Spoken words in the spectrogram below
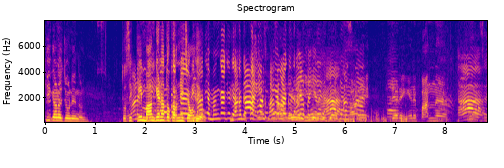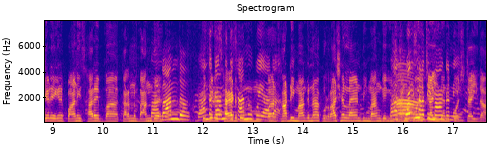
ਕੀ ਕਹਿਣਾ ਚਾਹੁੰਦੇ ਇਹਨਾਂ ਨੂੰ? ਤੁਸੀਂ ਕੀ ਮੰਗ ਇਹਨਾਂ ਤੋਂ ਕਰਨੀ ਚਾਹੁੰਦੇ ਹੋ? ਮੰਗਾ ਆਈ ਫਸਲਾਂ ਡੁੱਬੀਆਂ ਪਈਆਂ ਨੇ? ਜਿਹੜੇ ਹੈਗੇ ਨੇ ਬੰਨ ਜਿਹੜੇ ਹੈਗੇ ਨੇ ਪਾਣੀ ਸਾਰੇ ਬ- ਕਰਨ ਬੰਦ। ਬੰਦ। ਤੇ ਜਿਹੜੇ ਸਾਈਡ ਤੋਂ ਬ- ਸਾਡੀ ਮੰਗ ਨਾ ਕੋਈ ਰਾਸ਼ਨ ਲੈਣ ਦੀ ਮੰਗ ਹੈਗੀ ਸਾਨੂੰ ਕੋਈ ਚਾਹੀਦਾ ਨਹੀਂ ਕੁਝ ਚਾਹੀਦਾ।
